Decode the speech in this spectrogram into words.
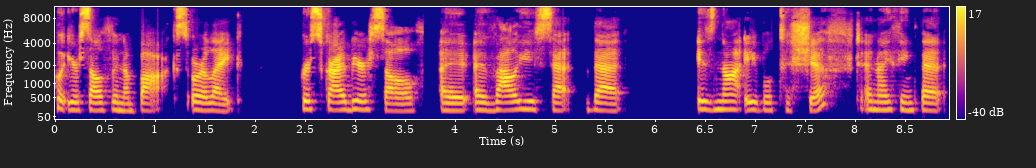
put yourself in a box or like prescribe yourself a, a value set that is not able to shift. And I think that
